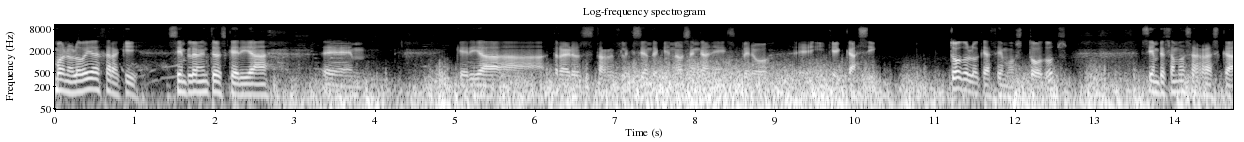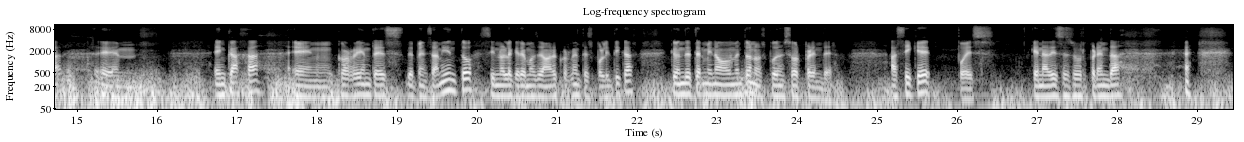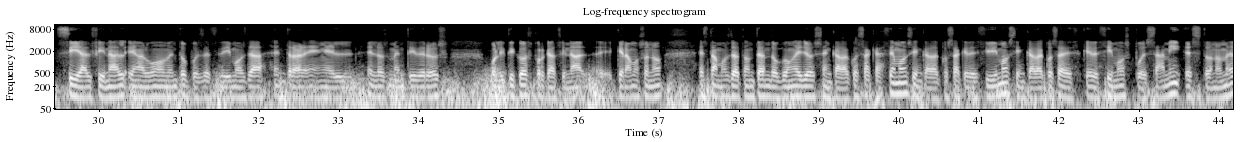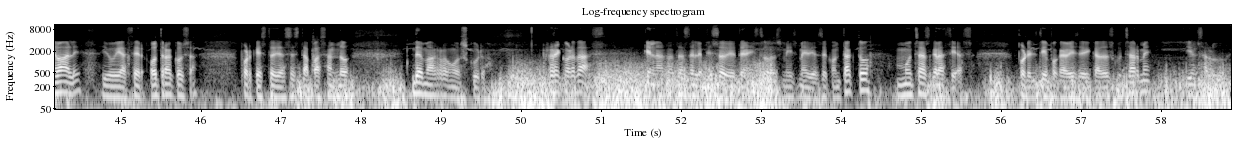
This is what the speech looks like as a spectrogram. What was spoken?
Bueno, lo voy a dejar aquí. Simplemente os quería em, quería traeros esta reflexión de que no os engañéis, pero eh, y que casi todo lo que hacemos todos, si empezamos a rascar, em, encaja en corrientes de pensamiento, si no le queremos llamar corrientes políticas, que en determinado momento nos pueden sorprender. Así que, pues, que nadie se sorprenda si al final en algún momento pues decidimos ya entrar en, el, en los mentideros políticos porque al final eh, queramos o no estamos ya tonteando con ellos en cada cosa que hacemos y en cada cosa que decidimos y en cada cosa que decimos pues a mí esto no me vale yo voy a hacer otra cosa porque esto ya se está pasando de marrón oscuro. Recordad que en las notas del episodio tenéis todos mis medios de contacto. Muchas gracias por el tiempo que habéis dedicado a escucharme y un saludo.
